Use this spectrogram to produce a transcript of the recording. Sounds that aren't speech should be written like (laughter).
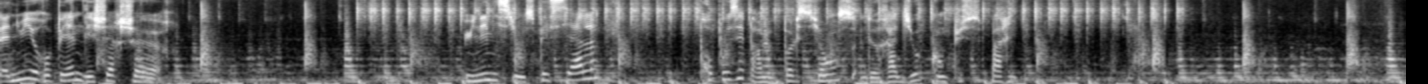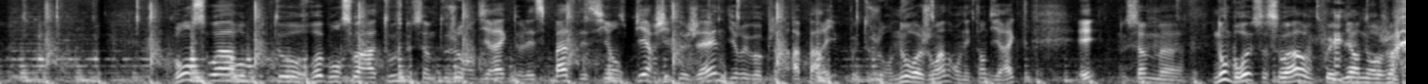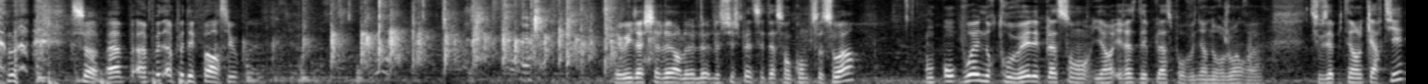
La nuit européenne des chercheurs. Une émission spéciale proposée par le pôle sciences de Radio Campus Paris. Bonsoir ou plutôt rebonsoir à tous. Nous sommes toujours en direct de l'espace des sciences Pierre-Gilles de Gênes, 10 rue Vauclin à Paris. Vous pouvez toujours nous rejoindre, on est en direct et nous sommes euh, nombreux ce soir. Vous pouvez venir nous rejoindre. Un, peu, un peu d'effort s'il vous plaît. (laughs) Et oui, la chaleur, le, suspense est à son compte ce soir. On, on pourrait nous retrouver, les places sont, il reste des places pour venir nous rejoindre euh, si vous habitez dans le quartier.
